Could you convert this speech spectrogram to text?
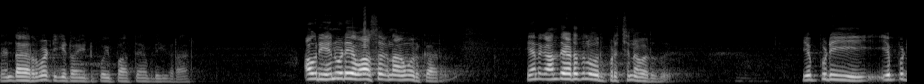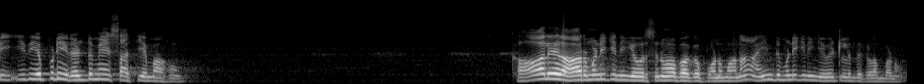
ரெண்டாயிரம் ரூபாய் டிக்கெட் வாங்கிட்டு போய் பார்த்தேன் அப்படிங்கிறார். அவர் என்னுடைய வாசகனாகவும் இருக்கார். எனக்கு அந்த இடத்துல ஒரு பிரச்சனை வருது. எப்படி எப்படி இது எப்படி ரெண்டுமே சாத்தியமாகும்? காலையில் ஆறு மணிக்கு நீங்கள் ஒரு சினிமா பார்க்க போனோமானா ஐந்து மணிக்கு நீங்கள் வீட்டிலேருந்து கிளம்பணும்.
